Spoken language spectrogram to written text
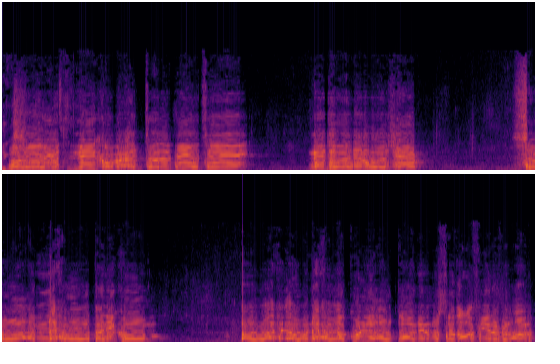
ولا يثنيكم عن تلبية نداء الواجب سواء نحو وطنكم أو أو نحو كل أوطان المستضعفين في الأرض.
